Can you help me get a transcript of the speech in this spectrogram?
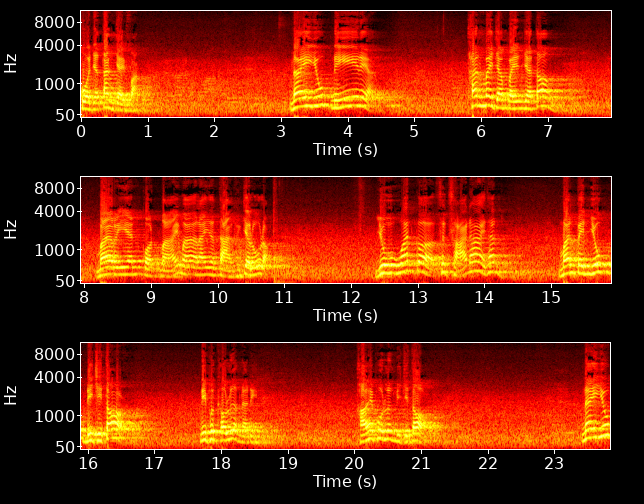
ควรจะตั้งใจฟังในยุคนี้เนี่ย ท่านไม่จำเป็นจะต้องมาเรียนกฎหมายมาอะไรต่างๆ ถึงจะรู้หรอก อยู่วัดก็ศึกษาได้ท่าน มันเป็นยุคดิจิตอลนี่เพิ่งเข้าเรื่องนะนี่ เขาให้พูดเรื่องดิจิตอลในยุค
